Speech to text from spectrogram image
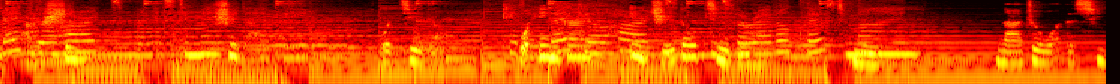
而深。是的，我记得，我应该一直都记得你拿着我的信。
